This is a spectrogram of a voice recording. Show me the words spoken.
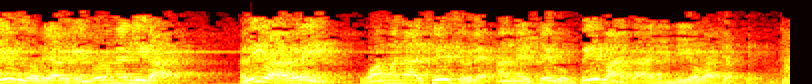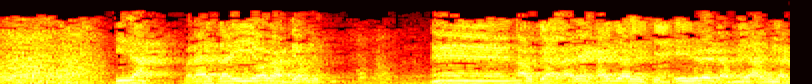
ရီးဟူသောဘုရားသခင်ကိုရမေကြီးကအရိယာရိ ဝါမနာဆေးဆိုတဲ့အန္တဆေးကိုပေးမှသာရင်ဒီယောဂပြောက်တယ်ဒီကဗရာဇာယီယောဂပြောက်လို့အဲနောက်ကြလာတဲ့ခါကြလို့ရှိရင်ဣသရက်တောင်မရဘူးလား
